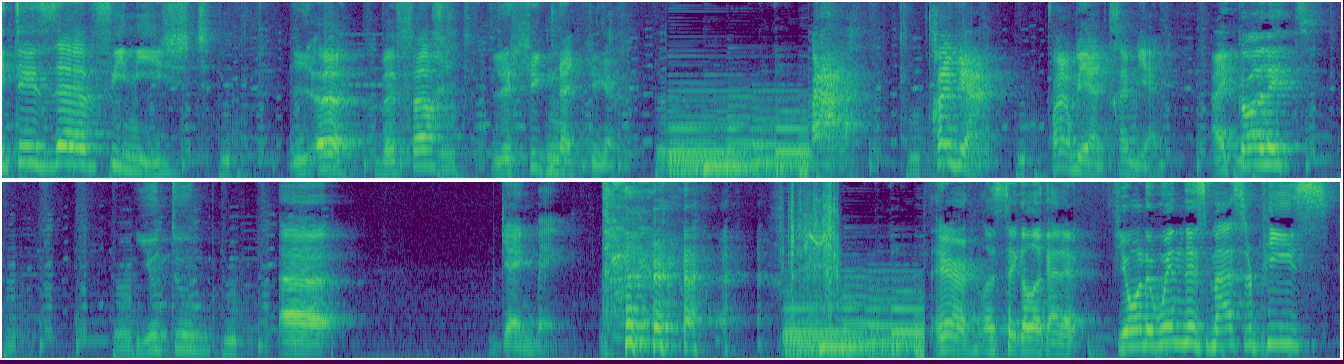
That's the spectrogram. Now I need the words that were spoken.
It is uh, finished. Faire le signature. Ah! Très bien. Très bien, très bien. I call it YouTube uh, gangbang. Here, let's take a look at it. If you want to win this masterpiece,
